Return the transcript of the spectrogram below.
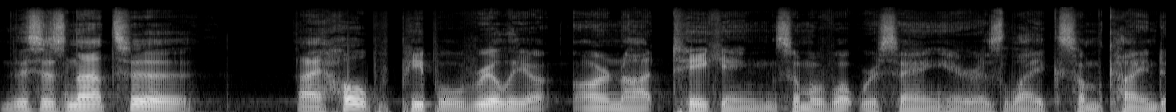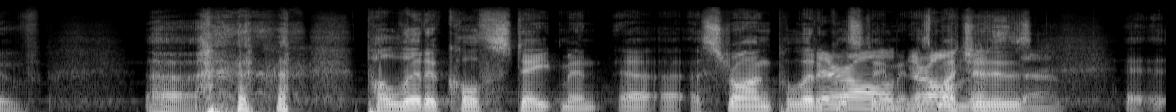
this is not to. I hope people really are not taking some of what we're saying here as like some kind of uh, political statement, uh, a strong political all, statement. As much as it is,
